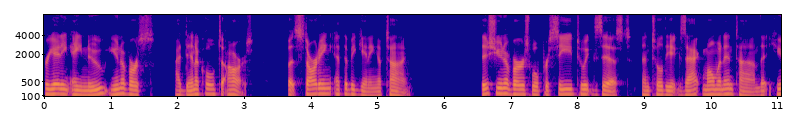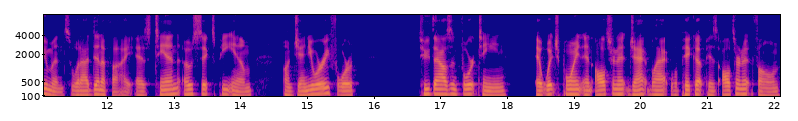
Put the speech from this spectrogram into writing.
creating a new universe identical to ours, but starting at the beginning of time. This universe will proceed to exist until the exact moment in time that humans would identify as 10:06 p.m. on January 4th, 2014 at which point an alternate Jack Black will pick up his alternate phone,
